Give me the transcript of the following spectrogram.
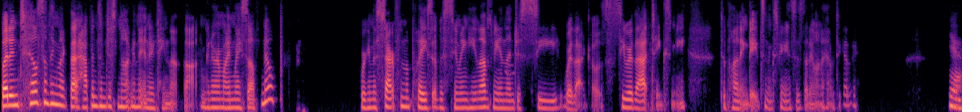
But until something like that happens, I'm just not going to entertain that thought. I'm going to remind myself, nope. We're going to start from the place of assuming he loves me and then just see where that goes, see where that takes me to planning dates and experiences that I want to have together. Yeah.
